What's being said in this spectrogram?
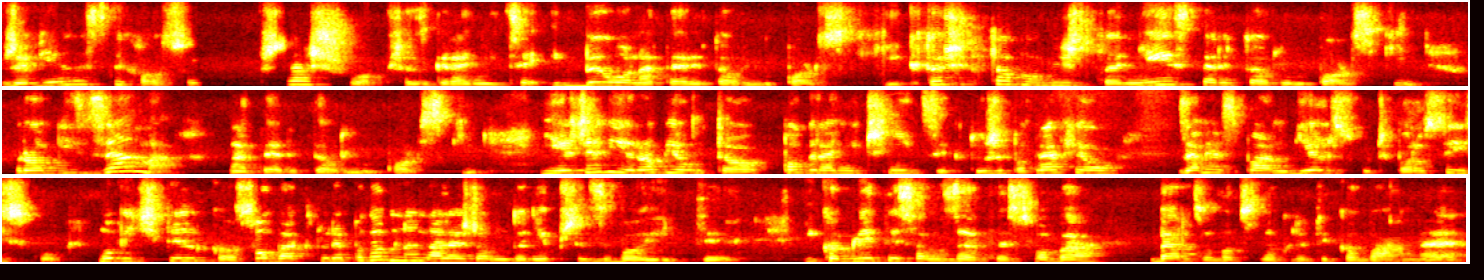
że wiele z tych osób przeszło przez granicę i było na terytorium Polski. Ktoś, kto mówi, że to nie jest terytorium Polski, robi zamach na terytorium Polski. Jeżeli robią to pogranicznicy, którzy potrafią zamiast po angielsku czy po rosyjsku mówić tylko słowa, które podobno należą do nieprzyzwoitych i kobiety są za te słowa bardzo mocno krytykowane,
